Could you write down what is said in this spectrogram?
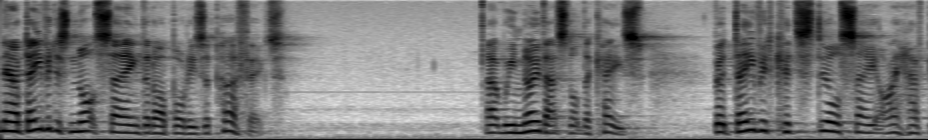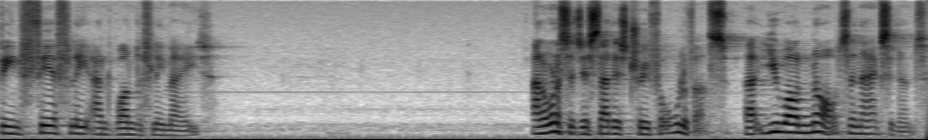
Now, David is not saying that our bodies are perfect. Uh, we know that's not the case. But David could still say, I have been fearfully and wonderfully made. And I want to suggest that is true for all of us. Uh, you are not an accident.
